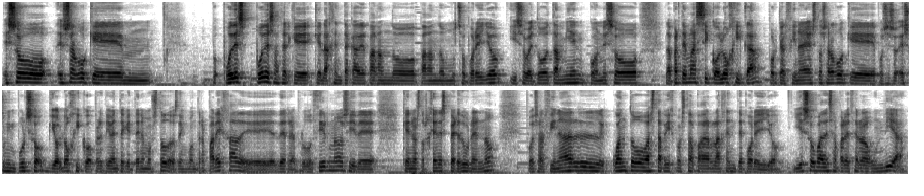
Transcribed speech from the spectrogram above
Eso, eso es algo que mm, puedes, puedes hacer que, que la gente acabe pagando, pagando mucho por ello y sobre todo también con eso, la parte más psicológica, porque al final esto es algo que, pues eso, es un impulso biológico prácticamente que tenemos todos, de encontrar pareja, de, reproducirnos y de que nuestros genes perduren, ¿no? Pues al final, ¿cuánto va a estar dispuesto a pagar la gente por ello? Y eso va a desaparecer algún día.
